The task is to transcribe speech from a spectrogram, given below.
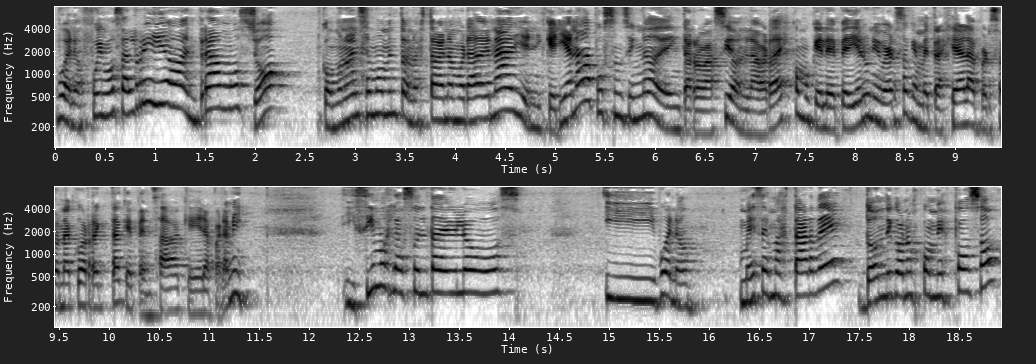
Bueno, fuimos al río, entramos, yo como no en ese momento no estaba enamorada de nadie ni quería nada, puse un signo de interrogación. La verdad es como que le pedí al universo que me trajera la persona correcta que pensaba que era para mí. Hicimos la suelta de globos y bueno, meses más tarde, ¿dónde conozco a mi esposo?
